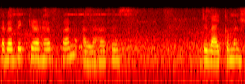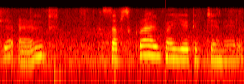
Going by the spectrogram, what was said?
Tata take care have fun আল্লাহ হাফেজ। Do like comment share and subscribe my youtube channel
